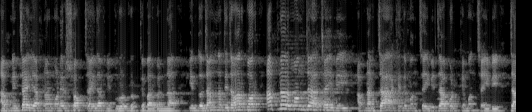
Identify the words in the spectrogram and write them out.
আপনি চাইলে আপনার মনের সব চাইলে আপনি পূরণ করতে পারবেন না। কিন্তু জান্নাতে যাওয়ার পর আপনার মন যা চাইবে, আপনার যা খেতে মন চাইবে, যা পড়তে মন চাইবে, যা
